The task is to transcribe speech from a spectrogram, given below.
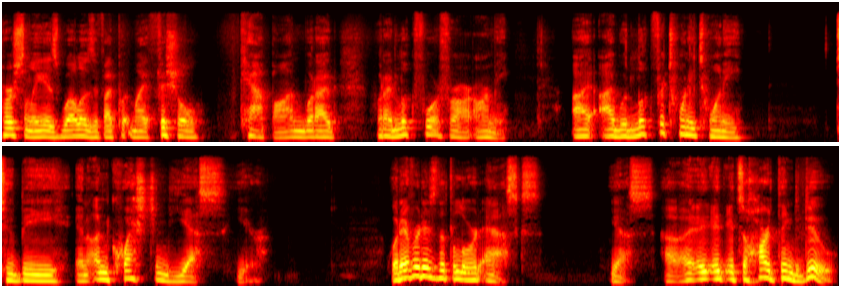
personally, as well as if I put my official cap on, what I'd, what I'd look for for our Army. I, I would look for 2020 to be an unquestioned yes year. Whatever it is that the Lord asks, yes. Uh, it, it's a hard thing to do,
